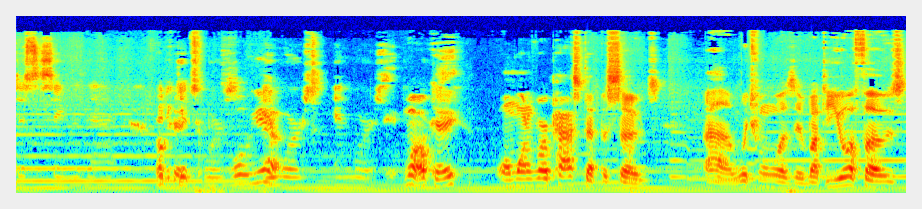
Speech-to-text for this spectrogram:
just the same as that. But Okay. it gets worse Well, yeah. and worse and worse. Well, okay. On one of our past episodes, uh, which one was it? About the UFOs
